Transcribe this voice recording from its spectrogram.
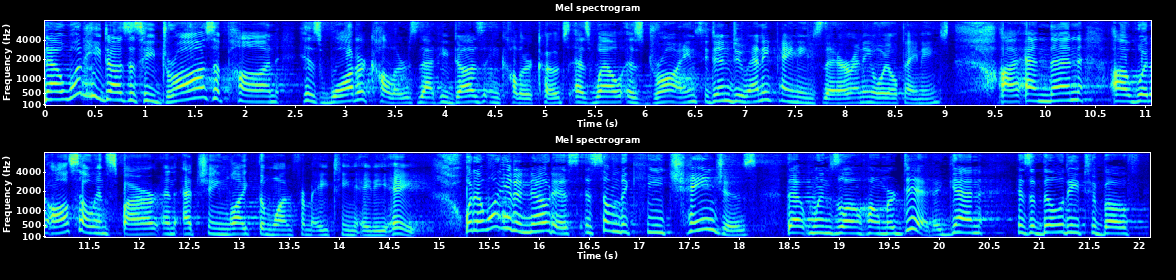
Now, what he does is he draws upon his watercolors that he does in Cullercoats as well as drawings. He didn't do any paintings there, any oil paintings, uh, and then uh, would also inspire an etching like the one from 1888. What I want you to notice is some of the key changes that Winslow Homer did. Again, his ability to both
